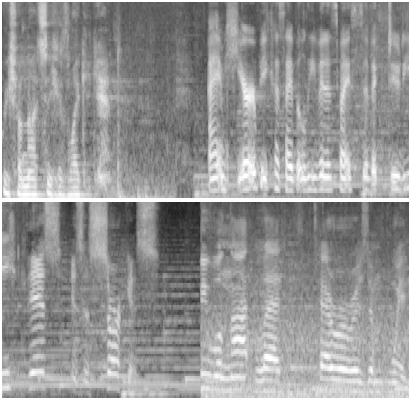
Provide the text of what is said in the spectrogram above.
we shall not see his like again. I am here because I believe it is my civic duty. This is a circus. We will not let terrorism win.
